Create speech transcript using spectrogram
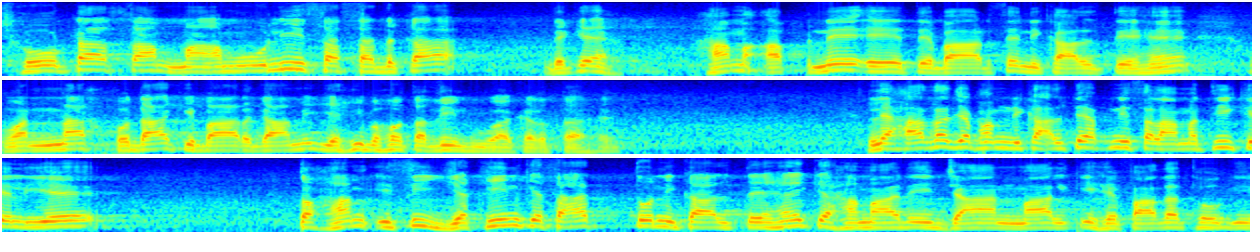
छोटा सा मामूली सा सदका, देखें, हम अपने एतबार से निकालते हैं, वरना खुदा की बारगाह में यही बहुत अजीम हुआ करता है। लिहाजा जब हम निकालते हैं अपनी सलामती के लिए तो हम इसी यकीन के साथ तो निकालते हैं कि हमारी जान माल की हिफाजत होगी।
